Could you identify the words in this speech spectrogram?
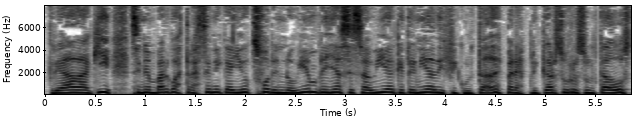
creada aquí. Sin embargo, AstraZeneca y Oxford en noviembre ya se sabía que tenía dificultades para explicar sus resultados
